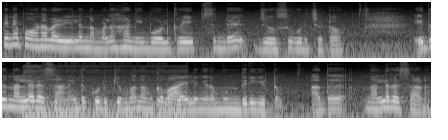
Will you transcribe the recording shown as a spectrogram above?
പിന്നെ പോണ വഴിയിൽ നമ്മൾ ഹണി ബോൾ ഗ്രേപ്സിന്റെ ജ്യൂസ് കുടിച്ചിട്ടോ? ഇത് നല്ല രസമാണ് ഇത് കുടിക്കുമ്പോൾ നമുക്ക് വായിലിങ്ങനെ മുന്തിരി കിട്ടും. അത് നല്ല രസമാണ്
